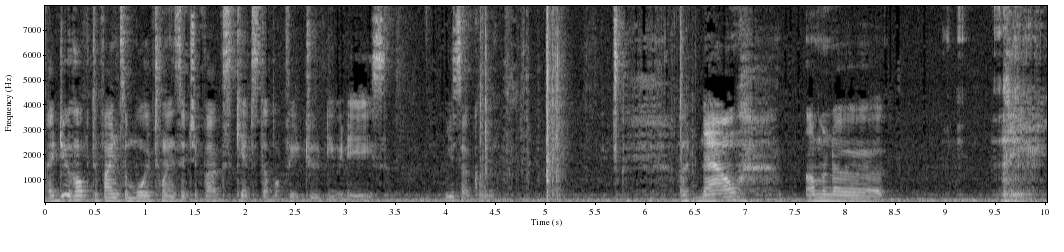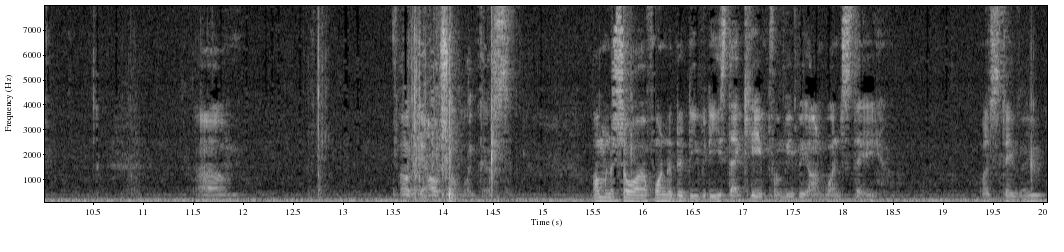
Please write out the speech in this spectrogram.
I do hope to find some more 20th Century Fox Kids double feature DVDs. These are cool. But now, I'm gonna... um, okay, I'll show. I'm gonna show off one of the DVDs that came from eBay on Wednesday. Wednesday, maybe?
